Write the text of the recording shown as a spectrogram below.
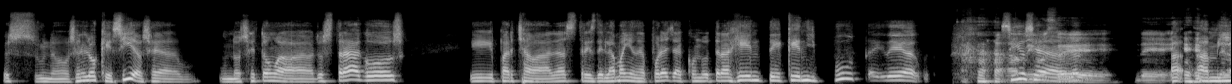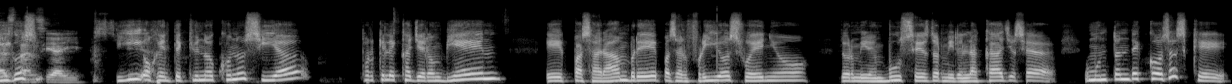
pues uno se enloquecía, o sea, uno se tomaba los tragos, y parchaba a las 3 de la mañana por allá con otra gente, que ni puta idea. Sí, o sea, de, de, a- de la amigos- estancia ahí. Sí, o gente que uno conocía porque le cayeron bien, eh, pasar hambre, pasar frío, sueño, dormir en buses, dormir en la calle, o sea, un montón de cosas que,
